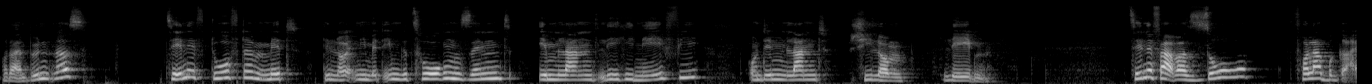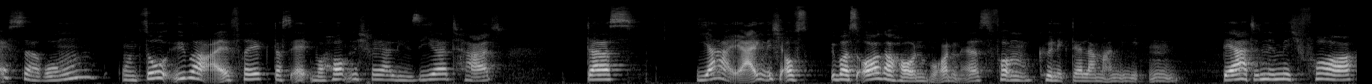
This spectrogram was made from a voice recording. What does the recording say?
oder ein Bündnis. Zenith durfte mit den Leuten, die mit ihm gezogen sind, im Land Lehinefi und im Land Shilom leben. Zenith war aber so voller Begeisterung und so übereifrig, dass er überhaupt nicht realisiert hat, dass ja, er eigentlich aufs, übers Ohr gehauen worden ist vom König der Lamaniten. Der hatte nämlich vor,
